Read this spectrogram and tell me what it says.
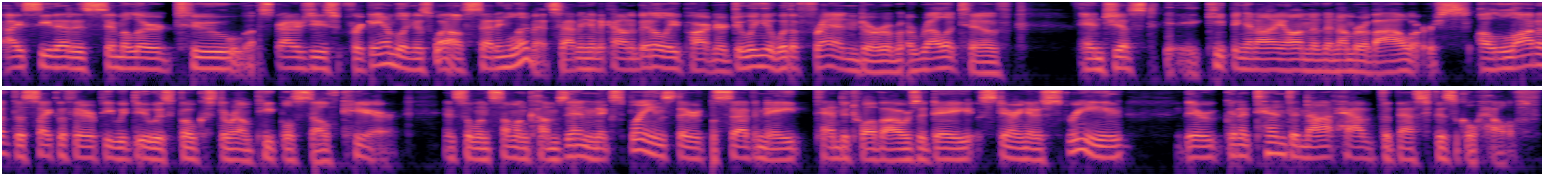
I see that as similar to uh, strategies for gambling as well, setting limits, having an accountability partner, doing it with a friend or a relative, and just eh, keeping an eye on the number of hours. A lot of the psychotherapy we do is focused around people's self care. And so when someone comes in and explains they're seven, eight, 10 to 12 hours a day staring at a screen, they're going to tend to not have the best physical health.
